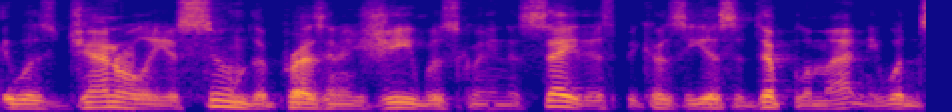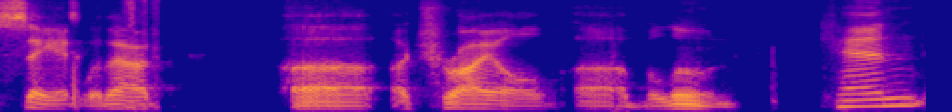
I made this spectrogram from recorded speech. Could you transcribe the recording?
it was generally assumed that President Xi was going to say this because he is a diplomat and he wouldn't say it without uh, a trial uh, balloon. Can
